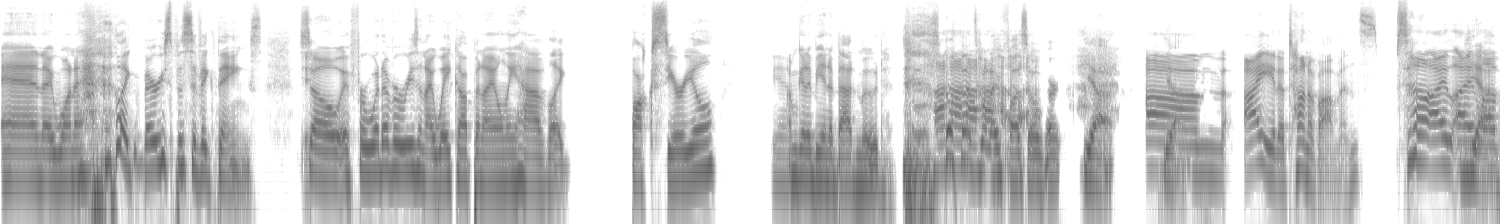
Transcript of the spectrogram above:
And I want to like very specific things. Yeah. So if for whatever reason I wake up and I only have like box cereal, yeah. I'm going to be in a bad mood. so that's what I fuss over. Yeah. Um, yeah. I eat a ton of almonds. So I, I yeah. love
